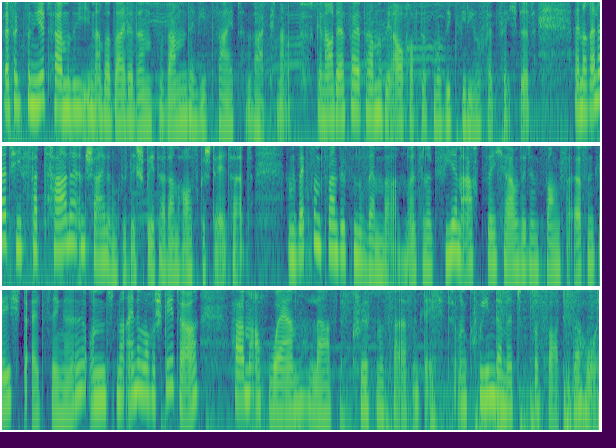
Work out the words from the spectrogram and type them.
Perfektioniert haben sie ihn aber beide dann zusammen, denn die Zeit war knapp. Genau deshalb haben sie auch auf das Musikvideo verzichtet. Eine relativ fatale Entscheidung, wie sich später dann rausgestellt hat. Am 26. November 1984 haben sie den Song veröffentlicht als Single und nur eine Woche später haben auch Wham Last Christmas veröffentlicht und Queen damit sofort überholt.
